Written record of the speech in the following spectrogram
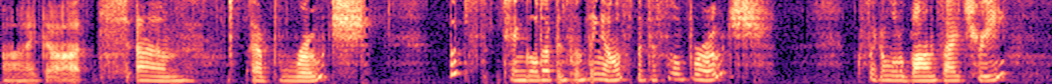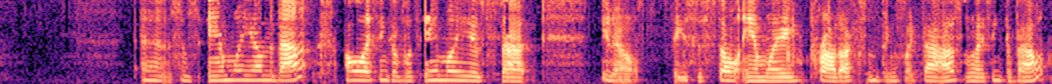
I got um, a brooch. Oops, tangled up in something else, but this little brooch looks like a little bonsai tree. And it says Amway on the back. All I think of with Amway is that, you know, I used to sell Amway products and things like that. That's what I think about.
